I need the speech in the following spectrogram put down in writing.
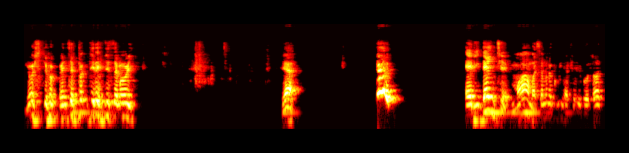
Nu știu, încep direct să mă uit. Ia. Evidence. Mamă, seamănă cu mine, fi toată.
